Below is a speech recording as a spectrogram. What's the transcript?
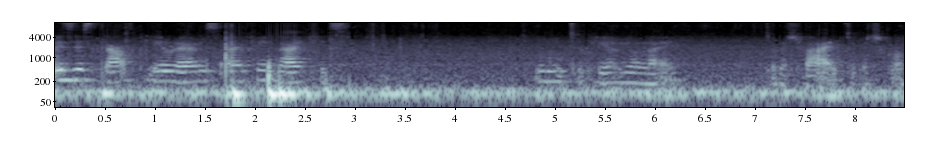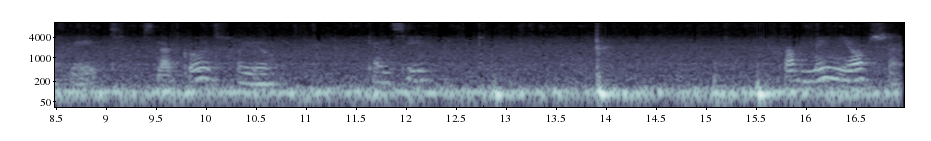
with this card clearance I feel like it's you need to clear your life too much fight too much conflict it's not good for you. Can see. Have many options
